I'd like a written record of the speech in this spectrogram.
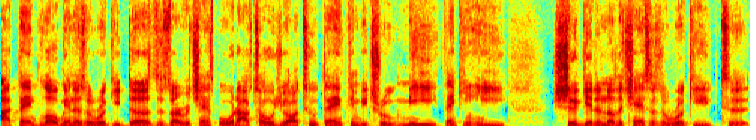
I think Logan as a rookie does deserve a chance. But what I've told you all, two things can be true. Me thinking he should get another chance as a rookie to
